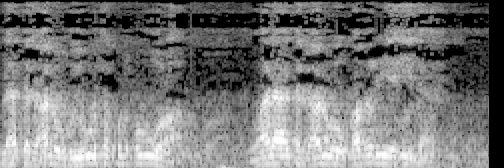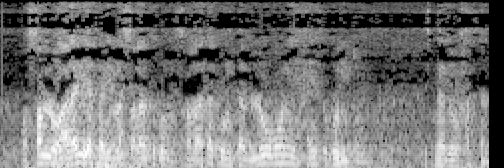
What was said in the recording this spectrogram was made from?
لا تجعلوا بيوتكم قبورا ولا تجعلوا قبري عيدا. وصلوا علي فإن صلاتكم صلاتكم تبلغني حيث كنتم. إسناده حسن.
